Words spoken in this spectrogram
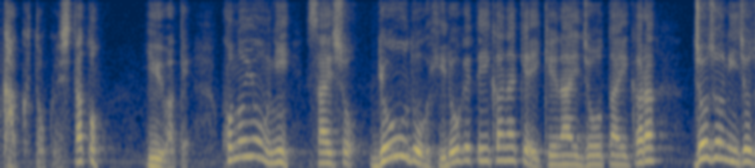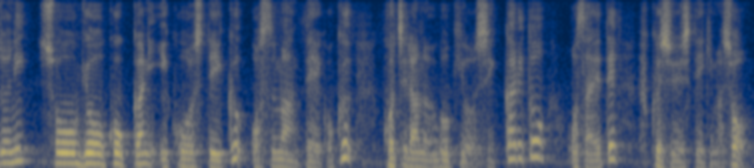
獲得したというわけこのように最初領土を広げていかなきゃいけない状態から徐々に徐々に商業国家に移行していくオスマン帝国こちらの動きをしっかりと押さえて復習していきましょう。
